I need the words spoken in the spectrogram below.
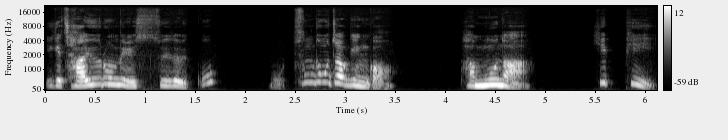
이게 자유로움일 수도 있고 뭐 충동적인 거, 반문화, 히피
